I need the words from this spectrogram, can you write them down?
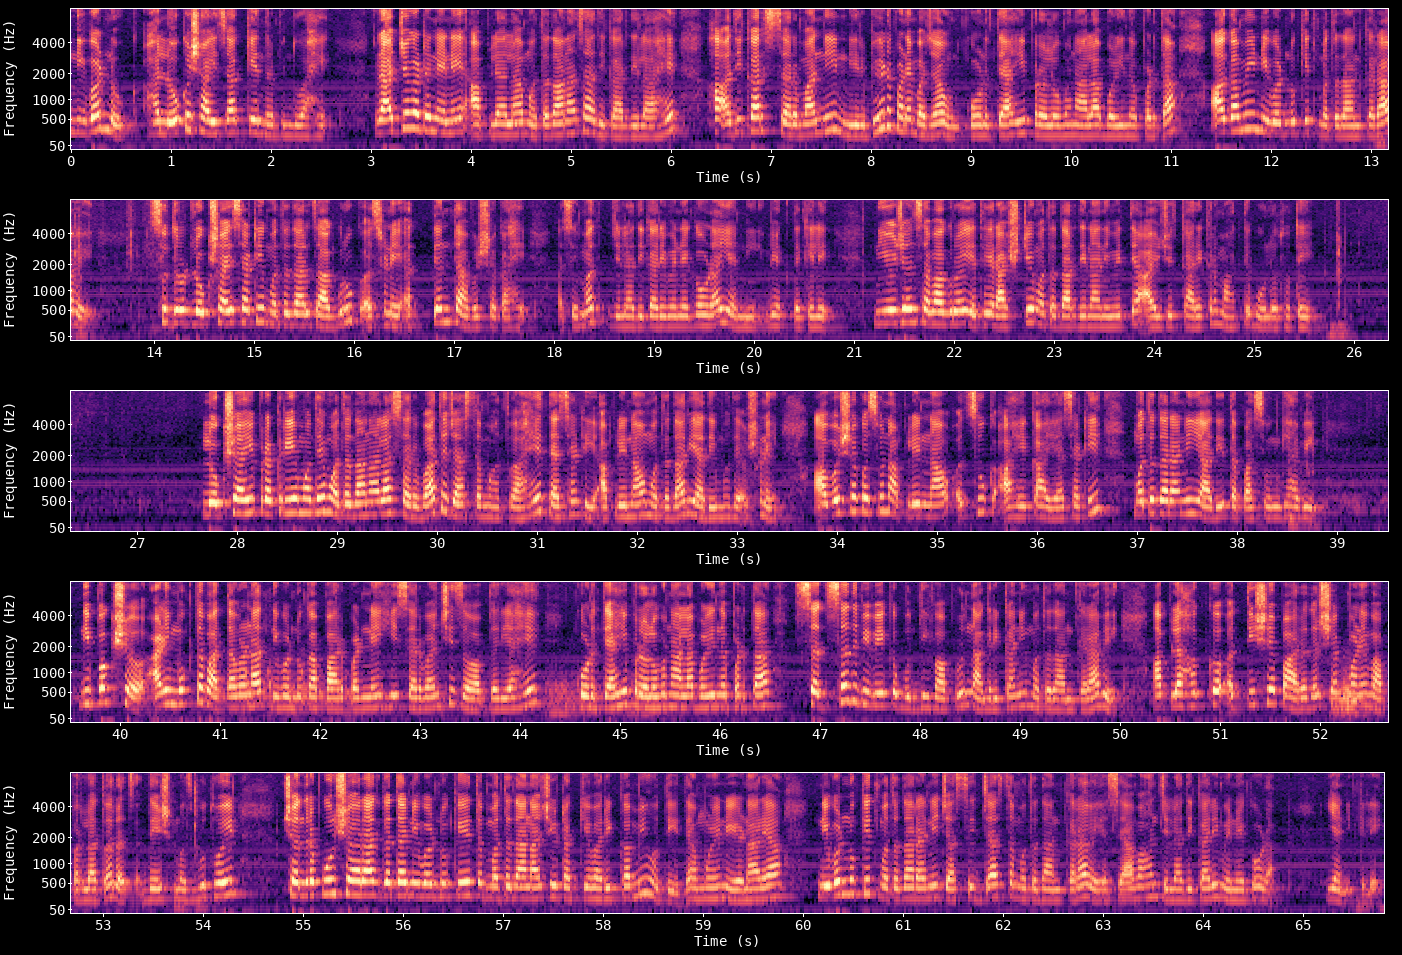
निवडणूक हा लोकशाहीचा केंद्रबिंदू आहे. राज्यघटनेने आपल्याला मतदानाचा अधिकार दिला आहे. हा अधिकार सर्वांनी निर्भीडपणे बजावून कोणत्याही प्रलोभनाला बळी न पडता आगामी निवडणुकीत मतदान करावे. सुदृढ लोकशाहीसाठी मतदार जागरूक असणे अत्यंत आवश्यक आहे असे मत जिल्हाधिकारी विनय गौडा यांनी व्यक्त केले. नियोजन सभागृह येथे राष्ट्रीय मतदार दिनानिमित्त आयोजित कार्यक्रमात ते बोलत होते. लोकशाही प्रक्रियेमध्ये मतदानाला सर्वात जास्त महत्त्व आहे त्यासाठी आपले नाव मतदार यादीमध्ये असणे आवश्यक असून आपले नाव अचूक आहे का यासाठी मतदारांनी यादी तपासून घ्यावी. निपक्ष आणि मुक्त वातावरणात निवडणुका पार पडणे ही सर्वांची जबाबदारी आहे. कोणत्याही प्रलोभनाला बळी न पडता सदसद विवेक बुद्धी वापरून नागरिकांनी मतदान करावे. आपला हक्क अतिशय पारदर्शकपणे वापरला तरच देश मजबूत होईल. चंद्रपूर शहरात गत निवडणुकीत मतदानाची टक्केवारी कमी होती. त्यामुळे येणाऱ्या निवडणुकीत मतदारांनी जास्तीत जास्त मतदान करावे असे आवाहन जिल्हाधिकारी विनय गौडा यांनी केले.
